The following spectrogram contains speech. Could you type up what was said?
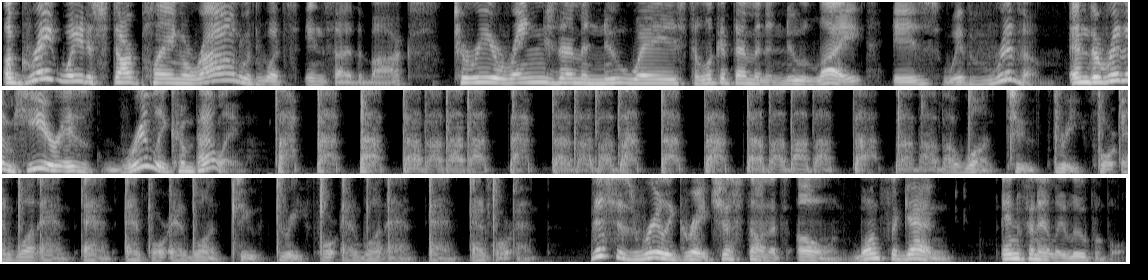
A great way to start playing around with what's inside the box, to rearrange them in new ways, to look at them in a new light, is with rhythm. And the rhythm here is really compelling. One, two, three, four, and one, and, and, and four, and one, two, three, four, and one, and, and, and four, and. This is really great just on its own. Once again, infinitely loopable.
